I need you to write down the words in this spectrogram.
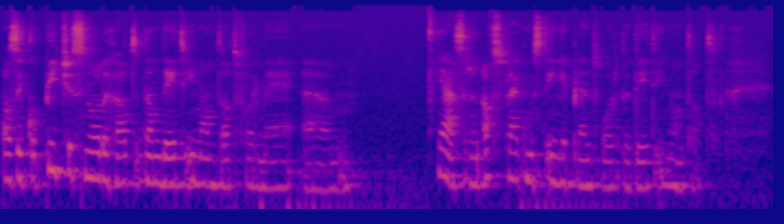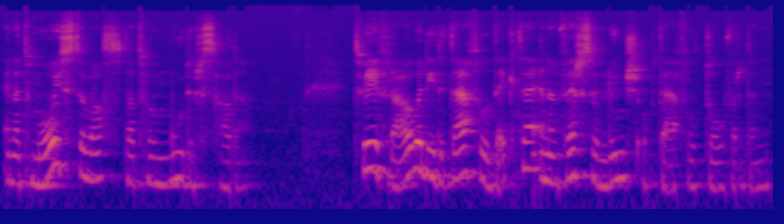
Als ik kopietjes nodig had, dan deed iemand dat voor mij. Ehm, ja, als er een afspraak moest ingepland worden, deed iemand dat. En het mooiste was dat we moeders hadden. Twee vrouwen die de tafel dekten en een verse lunch op tafel toverden.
